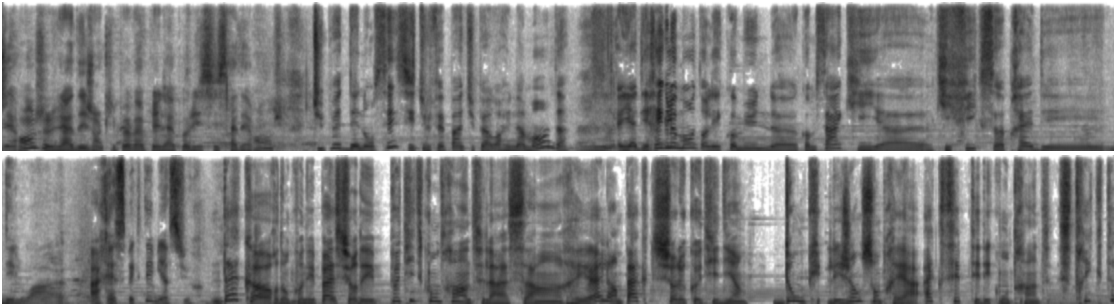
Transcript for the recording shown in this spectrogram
Dérange, il y a des gens qui peuvent appeler la police si ça dérange. Tu peux te dénoncer, si tu le fais pas, tu peux avoir une amende. Il y a des règlements dans les communes euh, comme ça qui, qui fixent après des, des lois à respecter, bien sûr. D'accord, donc on n'est pas sur des petites contraintes là, ça a un réel impact sur le quotidien. Donc, les gens sont prêts à accepter des contraintes strictes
